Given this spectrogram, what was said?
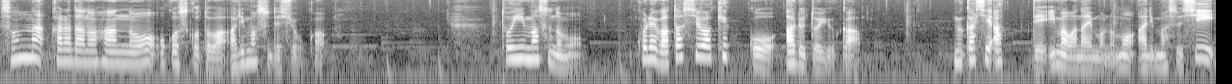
そんな体の反応を起こすことはありますでしょうか？と言いますのもこれ私は結構あるというか昔あって今はないものもありますし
